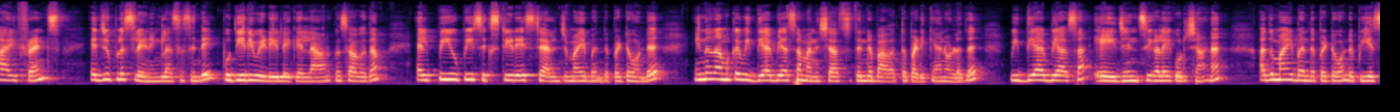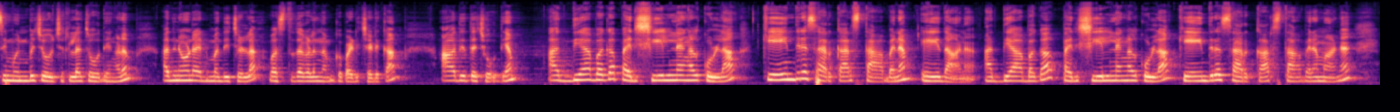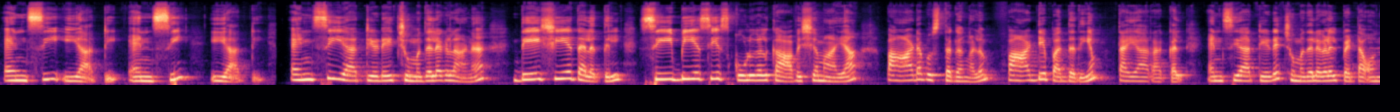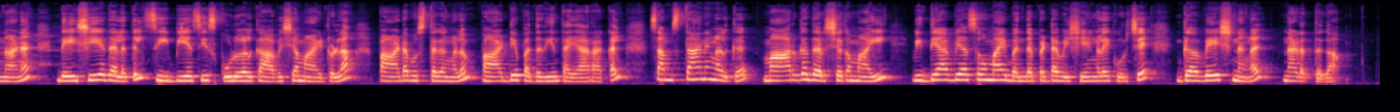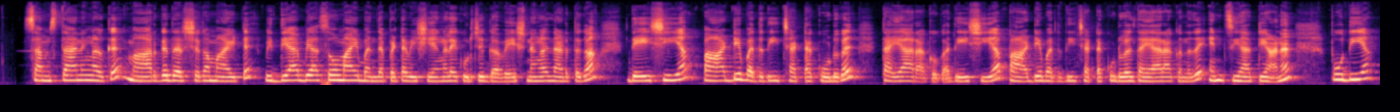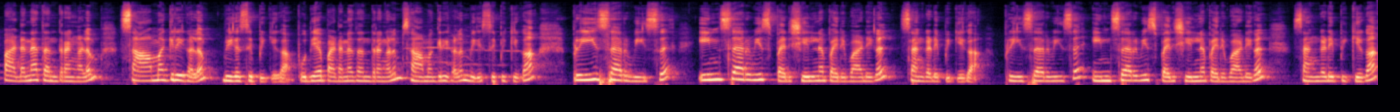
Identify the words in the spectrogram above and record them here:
Hi friends Edu plus learning ക്ലാസ്സസിൻ്റെ പുതിയൊരു വീഡിയോയിലേക്ക് എല്ലാവർക്കും സ്വാഗതം L P U P sixty days ചാലഞ്ചുമായി ബന്ധപ്പെട്ടുകൊണ്ട് ഇന്ന് നമുക്ക് വിദ്യാഭ്യാസ മനഃശാസ്ത്രത്തിൻ്റെ ഭാഗത്ത് പഠിക്കാനുള്ളത് വിദ്യാഭ്യാസ ഏജൻസികളെക്കുറിച്ചാണ് അതുമായി ബന്ധപ്പെട്ടുകൊണ്ട് പി എസ് സി മുൻപ് ചോദിച്ചിട്ടുള്ള ചോദ്യങ്ങളും അതിനോടനുബന്ധിച്ചുള്ള വസ്തുതകളും നമുക്ക് പഠിച്ചെടുക്കാം ആദ്യത്തെ ചോദ്യം അധ്യാപക പരിശീലനങ്ങൾക്കുള്ള കേന്ദ്ര സർക്കാർ സ്ഥാപനം ഏതാണ് അധ്യാപക പരിശീലനങ്ങൾക്കുള്ള കേന്ദ്ര സർക്കാർ സ്ഥാപനമാണ് N C E R T N C E R T N C R ടിയുടെ ചുമതലകളാണ് ദേശീയ തലത്തിൽ സി ബി എസ് ഇ സ്കൂളുകൾക്ക് ആവശ്യമായ പാഠപുസ്തകങ്ങളും പാഠ്യപദ്ധതിയും തയ്യാറാക്കൽ എൻ സി ആർ ടിയുടെ ചുമതലകളിൽപ്പെട്ട ഒന്നാണ് ദേശീയ തലത്തിൽ സി ബി എസ് ഇ സ്കൂളുകൾക്ക് ആവശ്യമായിട്ടുള്ള പാഠപുസ്തകങ്ങളും പാഠ്യപദ്ധതിയും തയ്യാറാക്കൽ സംസ്ഥാനങ്ങൾക്ക് മാർഗദർശകമായി വിദ്യാഭ്യാസവുമായി ബന്ധപ്പെട്ട വിഷയങ്ങളെക്കുറിച്ച് ഗവേഷണങ്ങൾ നടത്തുക സംസ്ഥാനങ്ങൾക്ക് മാർഗദർശകമായിട്ട് വിദ്യാഭ്യാസവുമായി ബന്ധപ്പെട്ട വിഷയങ്ങളെക്കുറിച്ച് ഗവേഷണങ്ങൾ നടത്തുക ദേശീയ പാഠ്യപദ്ധതി ചട്ടക്കൂടുകൾ തയ്യാറാക്കുക ദേശീയ പാഠ്യപദ്ധതി ചട്ടക്കൂടുകൾ തയ്യാറാക്കുന്നത് എൻ സി ആർ ടി ആണ് പുതിയ പഠനതന്ത്രങ്ങളും സാമഗ്രികളും വികസിപ്പിക്കുക പുതിയ പഠനതന്ത്രങ്ങളും സാമഗ്രികളും വികസിപ്പിക്കുക പ്രീ സർവീസ് ഇൻ സർവീസ് പരിശീലന പരിപാടികൾ സംഘടിപ്പിക്കുക പ്രീ സർവീസ് ഇൻ സർവീസ് പരിശീലന പരിപാടികൾ സംഘടിപ്പിക്കുക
